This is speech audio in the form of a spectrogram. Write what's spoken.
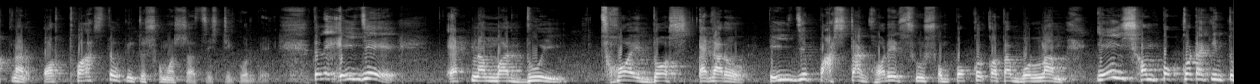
আপনার অর্থ আসতেও কিন্তু সমস্যার সৃষ্টি করবে। তাহলে এই যে এক নাম্বার দুই, ছয়, দশ, এগারো, এই যে পাঁচটা ঘরের সুসম্পর্কর কথা বললাম, এই সম্পর্কটা কিন্তু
